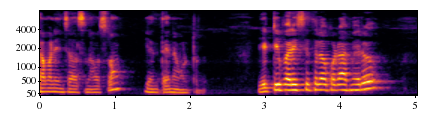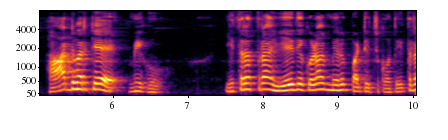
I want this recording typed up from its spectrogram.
గమనించాల్సిన అవసరం ఎంతైనా ఉంటుంది. ఎట్టి పరిస్థితిలో కూడా మీరు హార్డ్ వర్కే మీకు ఇతరత్ర ఏది కూడా మీరు పట్టించుకోవద్దు. ఇతర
